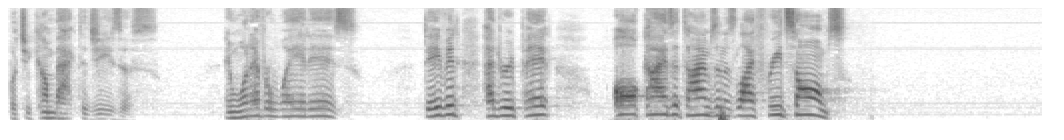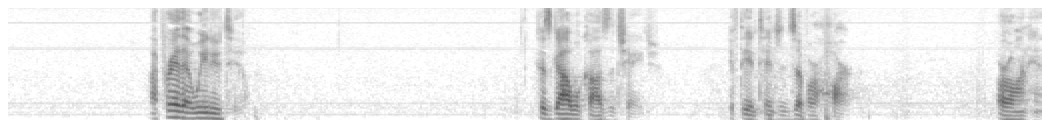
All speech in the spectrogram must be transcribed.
but you come back to Jesus in whatever way it is. David had to repent all kinds of times in his life. Read Psalms. I pray that we do too. Because God will cause the change if the intentions of our heart are on Him.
